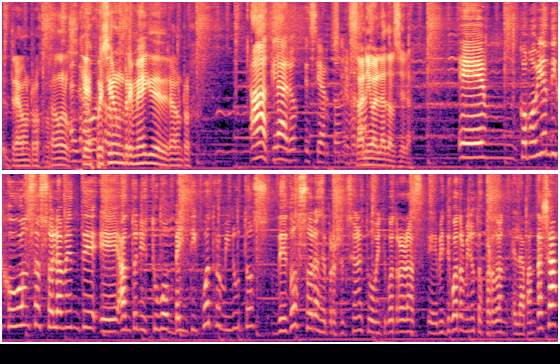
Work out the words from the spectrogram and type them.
El Dragón Rojo. Dragón Rojo. El que Dragón después hicieron Rojo. un remake de Dragón Rojo. no. Ah, claro, es cierto. es verdad. Hannibal la tercera. Eh, como bien dijo Gonza, solamente eh, Anthony estuvo 24 minutos de dos horas de proyección, estuvo 24 horas, eh, 24 minutos, perdón, en la pantalla.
